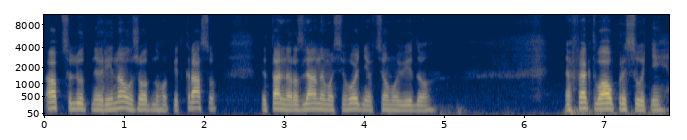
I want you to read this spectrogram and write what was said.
Абсолютний оригінал, жодного підкрасу детально розглянемо сьогодні в цьому відео. Ефект вау присутній.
